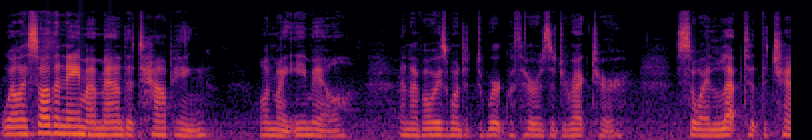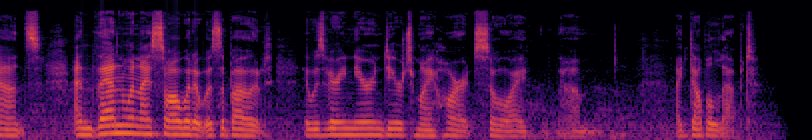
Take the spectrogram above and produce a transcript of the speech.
Well, I saw the name Amanda Tapping on my email, and I've always wanted to work with her as a director. So I leapt at the chance. And then when I saw what it was about, it was very near and dear to my heart, so I, um, I double leapt.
